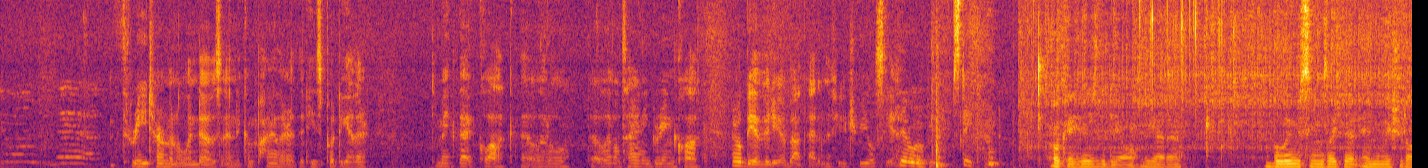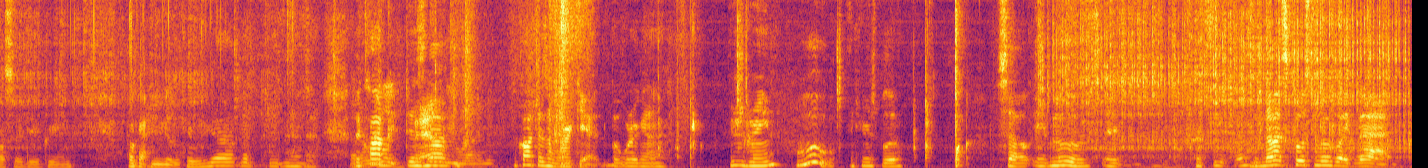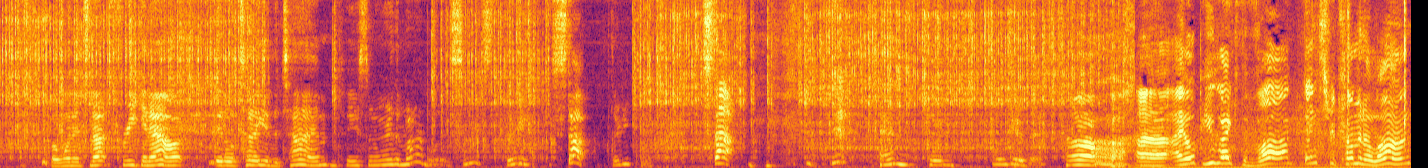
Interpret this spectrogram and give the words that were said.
three terminal windows and a compiler that he's put together to make that clock, that little, that little tiny green clock. There will be a video about that in the future. You'll see it. There will be. Stay tuned. Okay, here's the deal. We got a blue seems like that, and we should also do green. Okay, here we go. Mm, mm, mm, the clock does not. The clock doesn't work yet, but we're gonna. Here's green. Woo! And here's blue. So it moves. And it, it's not supposed to move like that. But when it's not freaking out, it'll tell you the time based on where the marble is. See, it's 30. Stop. 32. Stop. 10, 30. We'll get there. Oh. Uh, I hope you liked the vlog. Thanks for coming along.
